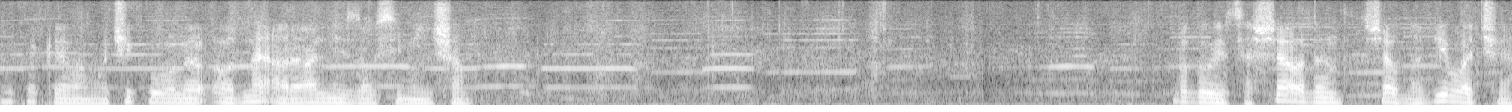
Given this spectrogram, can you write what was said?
Ну Таке вам очікували одне, а реальність зовсім інша. Будується ще один, ще одна вілла чи,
